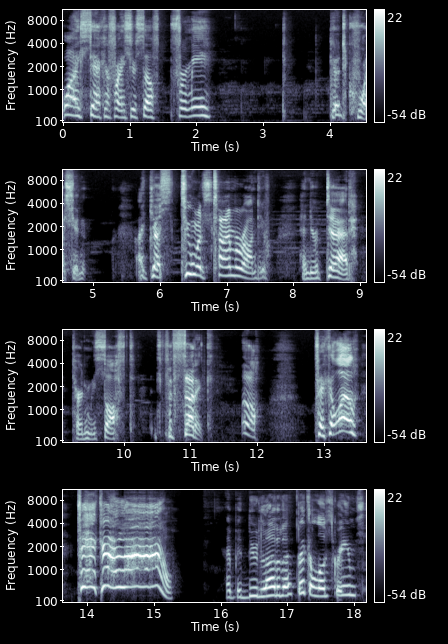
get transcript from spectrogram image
Why sacrifice yourself for me? Good question. I guess too much time around you, and your dad turned me soft. It's pathetic. Ugh. Piccolo! Piccolo! I've been doing a lot of that Piccolo screams.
